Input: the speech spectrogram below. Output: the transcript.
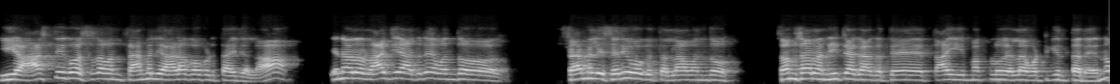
ಈ ಆಸ್ತಿಗೋಸ್ಕರ ಒಂದ್ ಫ್ಯಾಮಿಲಿ ಹಾಳಾಗೋಗ್ಬಿಡ್ತಾ ಇದೆಯಲ್ಲ, ಏನಾದ್ರು ರಾಜಿ ಆದ್ರೆ ಒಂದು ಫ್ಯಾಮಿಲಿ ಸರಿ ಹೋಗುತ್ತಲ್ಲ ಒಂದು ಸಂಸಾರ ನೀಟಾಗಿ ಆಗುತ್ತೆ ತಾಯಿ ಮಕ್ಕಳು ಎಲ್ಲ ಒಟ್ಟಿಗಿರ್ತಾರೆ ಅನ್ನೋ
